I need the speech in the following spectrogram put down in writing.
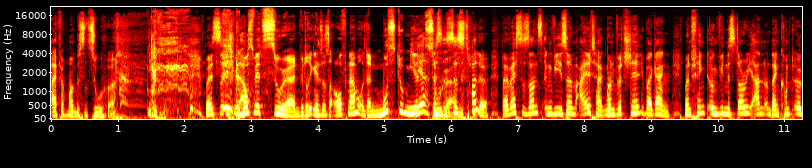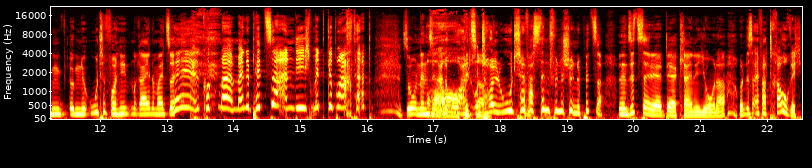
einfach mal ein bisschen zuhören. weißt du, ich will du musst mir jetzt zuhören. Wir drücken jetzt das Aufnahme und dann musst du mir ja, zuhören. Ja, das ist das Tolle. Weil, weißt du, sonst irgendwie so im Alltag, man wird schnell übergangen. Man fängt irgendwie eine Story an und dann kommt irgend, irgendeine Ute von hinten rein und meint so, hey, guckt mal meine Pizza an, die ich mitgebracht habe. So, und dann sind oh, alle, oh, oh, toll, Ute, was denn für eine schöne Pizza. Und dann sitzt da der, der kleine Jona und ist einfach traurig,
